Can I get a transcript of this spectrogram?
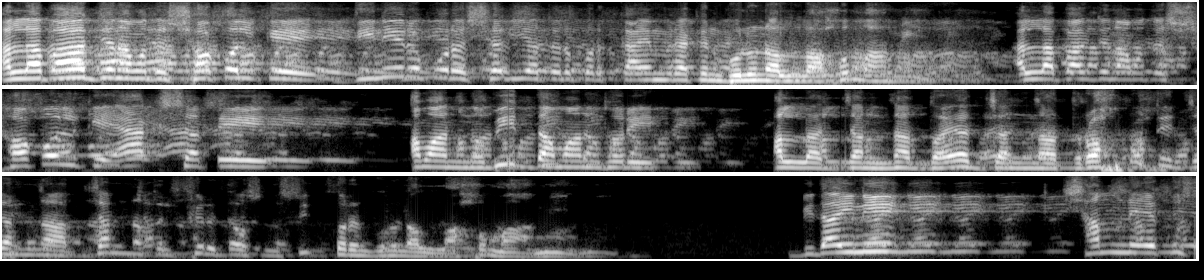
আল্লাহ পাক যেন আমাদের সকলকে দিনের উপরে, শরিয়াতের উপর কায়েম রাখেন, বলুন আল্লাহ আমিন। আল্লাহ পাক যেন আমাদের সকলকে একসাথে আমার নবীর দামান ধরে আল্লাহ জান্নাত, দয়ার জান্নাত, রহমতের জান্নাত, জান্নাতুল ফিরদাউস নসিব করেন, বলুন আল্লাহ আমিন। বিদায় নিয়ে সামনে একুশ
